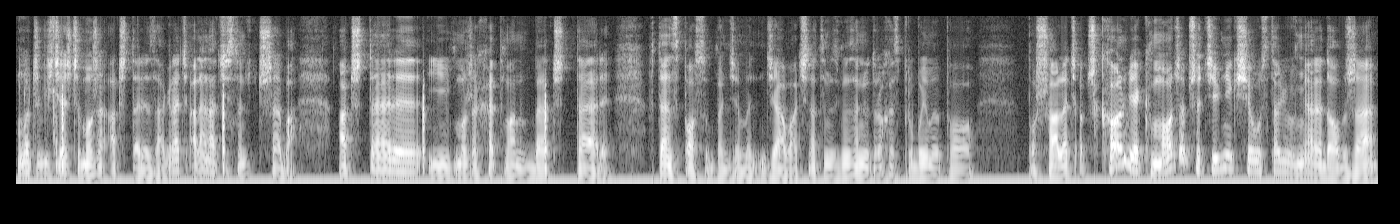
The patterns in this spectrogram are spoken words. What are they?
On oczywiście jeszcze może A4 zagrać, ale nacisnąć trzeba. A4 i może hetman B4. W ten sposób będziemy działać. Na tym związaniu trochę spróbujemy po, poszaleć, aczkolwiek może przeciwnik się ustawił w miarę dobrze,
